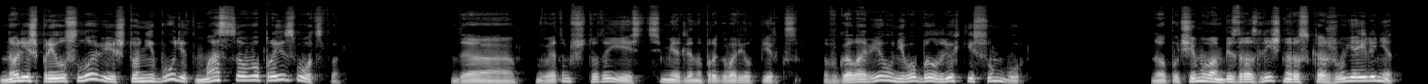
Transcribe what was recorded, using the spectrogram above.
но лишь при условии, что не будет массового производства. «Да, в этом что-то есть», — медленно проговорил Пиркс. В голове у него был легкий сумбур. «Но почему вам безразлично, расскажу я или нет?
